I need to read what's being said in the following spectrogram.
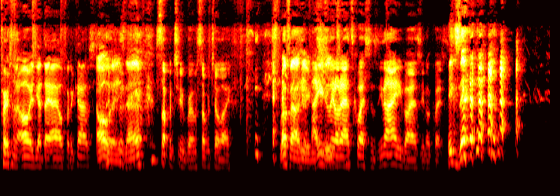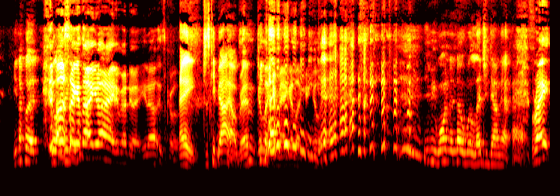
Person that always got that eye out for the cops. always, man. What's up with you, bro? What's up with your life? Rough out here. I usually streets. don't ask questions. You know, I ain't even gonna ask you no questions. Exactly. you know what? On like, the nigga, second thought, you know, I ain't even gonna do it. You know, it's cool. Hey, just keep your eye out, bro. Good looking, man. Good looking. Good looking. you be wanting to know what led you down that path. Right?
